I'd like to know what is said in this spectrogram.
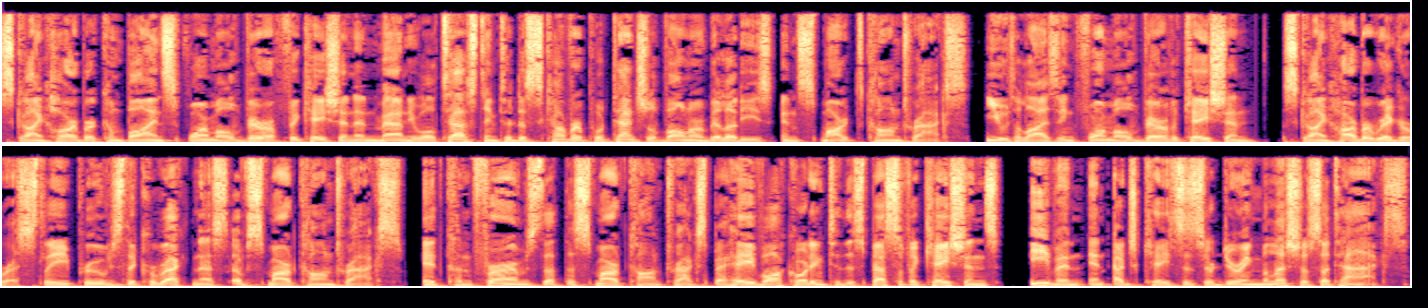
Sky Harbor combines formal verification and manual testing to discover potential vulnerabilities in smart contracts. Utilizing formal verification, Sky Harbor rigorously proves the correctness of smart contracts. It confirms that the smart contracts behave according to the specifications, even in edge cases or during malicious attacks.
